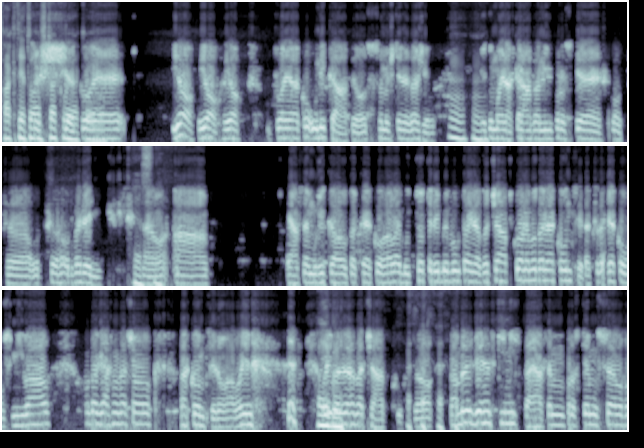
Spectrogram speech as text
Fakt je to až takhle. Jako, jako je, jo, jo, jo, úplně jako unikát, jo, co jsem ještě nezažil. Mm, mm. Že to mají nakázaný prostě od, od, od vedení. Jo, a já jsem mu říkal tak jako, hele, buď to tedy by byl tady na začátku, nebo tady na konci. Tak se tak jako usmíval, no tak já jsem začal na konci, no a oni, oni byli na začátku. No. Tam byly dvě hezký místa, já jsem prostě musel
